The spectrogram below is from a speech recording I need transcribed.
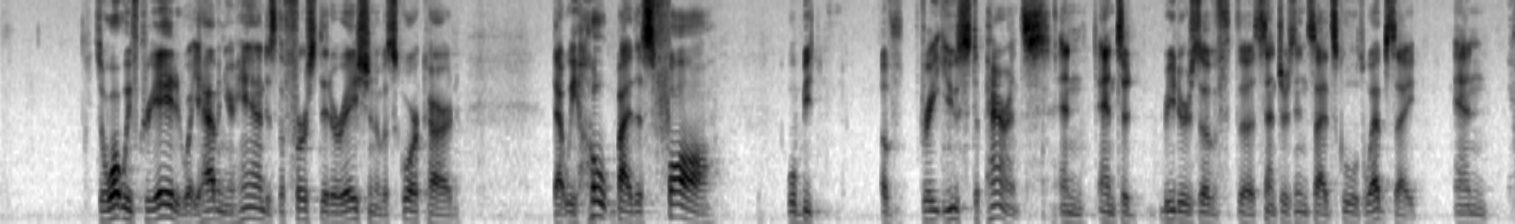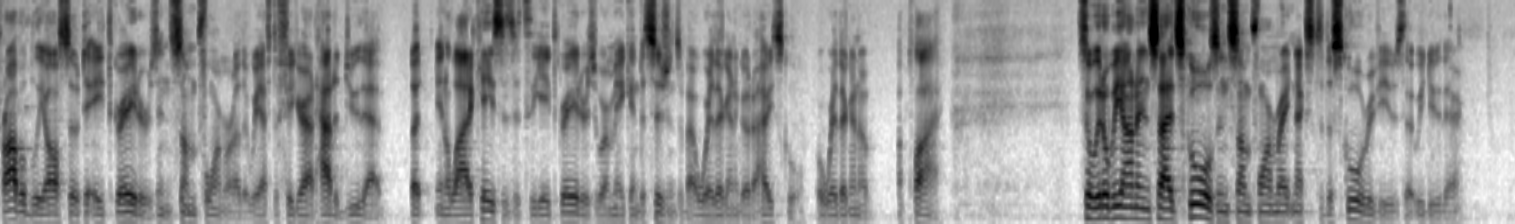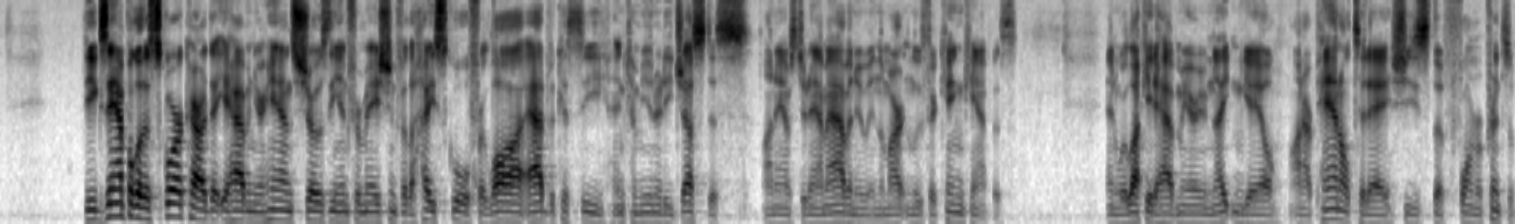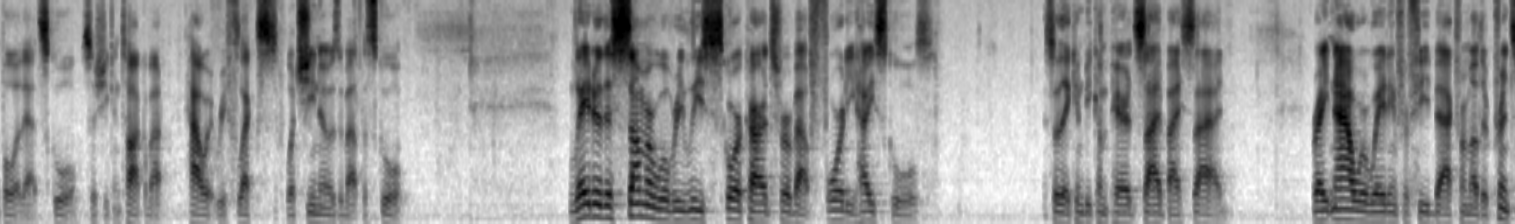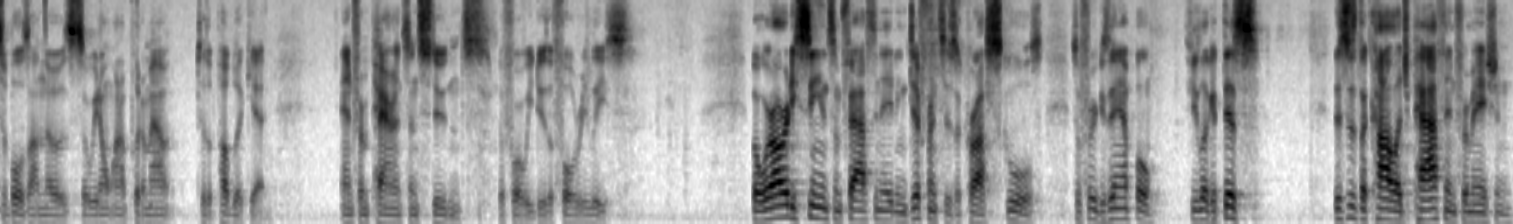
So, what we've created, what you have in your hand, is the first iteration of a scorecard that we hope by this fall will be of great use to parents and, and to readers of the Centers Inside Schools website and probably also to eighth graders in some form or other. We have to figure out how to do that. But in a lot of cases, it's the eighth graders who are making decisions about where they're going to go to high school or where they're going to apply. So it'll be on Inside Schools in some form right next to the school reviews that we do there. The example of the scorecard that you have in your hands shows the information for the High School for Law, Advocacy, and Community Justice on Amsterdam Avenue in the Martin Luther King campus. And we're lucky to have Miriam Nightengale on our panel today. She's the former principal of that school, so she can talk about how it reflects what she knows about the school. Later this summer, we'll release scorecards for about 40 high schools so they can be compared side by side. Right now, we're waiting for feedback from other principals on those, so we don't want to put them out to the public yet, and from parents and students before we do the full release. But we're already seeing some fascinating differences across schools. So for example, if you look at this, this is the college path information.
